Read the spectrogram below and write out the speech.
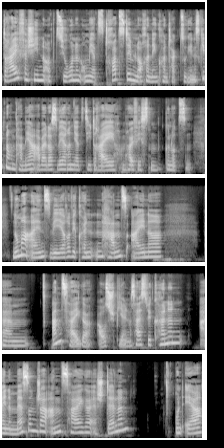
drei verschiedene Optionen, um jetzt trotzdem noch in den Kontakt zu gehen. Es gibt noch ein paar mehr, aber das wären jetzt die drei am häufigsten genutzten. Nummer eins wäre, wir könnten Hans eine ähm, Anzeige ausspielen. Das heißt, wir können eine Messenger-Anzeige erstellen und er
